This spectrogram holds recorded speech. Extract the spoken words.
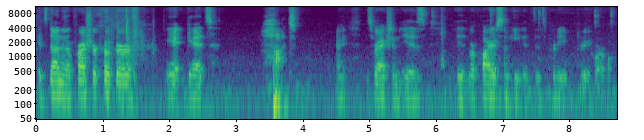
it's done in a pressure cooker, it gets hot. Right? This reaction is, it requires some heat. It's, it's pretty, pretty horrible.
